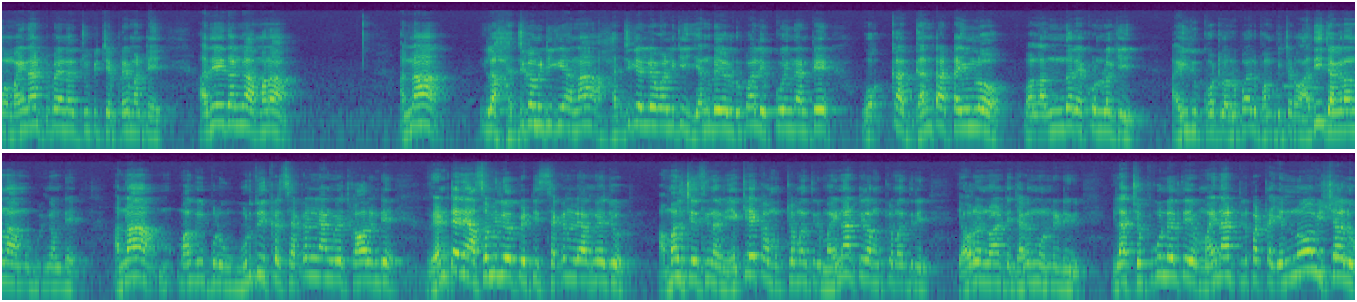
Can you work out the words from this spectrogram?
మా మైనార్టీ పైన చూపించే ప్రేమ అంటే. అదేవిధంగా మన అన్న ఇలా హజ్ కమిటీకి అన్న హజ్కి వెళ్ళే వాళ్ళకి ఎనభై వేల రూపాయలు ఎక్కువైందంటే ఒక్క గంట టైంలో వాళ్ళందరి అకౌంట్లోకి ఐదు కోట్ల రూపాయలు పంపించడం. అది జగనన్న ఉంటే అన్న మాకు ఇప్పుడు ఉర్దూ ఇక్కడ సెకండ్ లాంగ్వేజ్ కావాలంటే వెంటనే అసెంబ్లీలో పెట్టి సెకండ్ లాంగ్వేజ్ అమలు చేసిన ఏకైక ముఖ్యమంత్రి మైనార్టీల ముఖ్యమంత్రి ఎవరైనా అంటే జగన్మోహన్ రెడ్డి. ఇలా చెప్పుకుంటూ వెళ్తే మైనార్టీల పట్ల ఎన్నో విషయాలు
